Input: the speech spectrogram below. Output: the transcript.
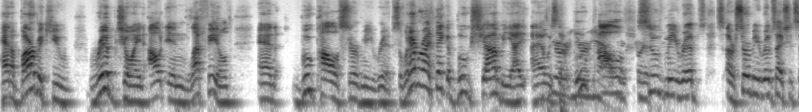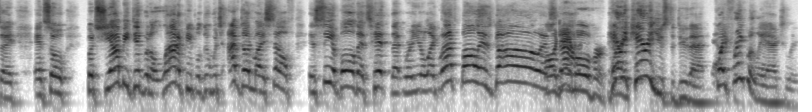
had a barbecue rib joint out in left field, and Boog Powell served me ribs. So whenever I think of Boog Sciambi, I, I always you're, think Boog Powell yeah, served me ribs or served me ribs, I should say. And so, but Sciambi did what a lot of people do, which I've done myself, is see a ball that's hit that where you're like, well, that ball is go. All oh, game over. Harry right. Caray used to do that yeah. quite frequently, actually.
